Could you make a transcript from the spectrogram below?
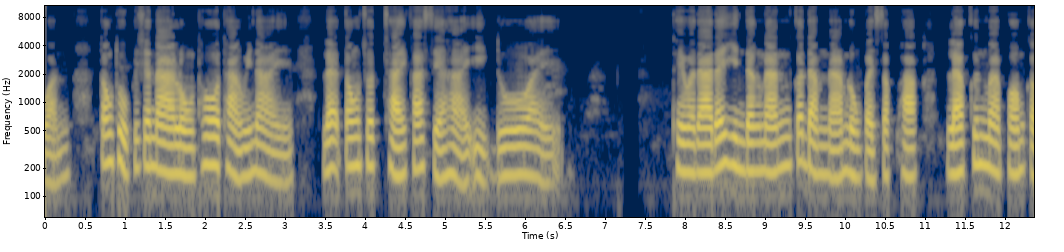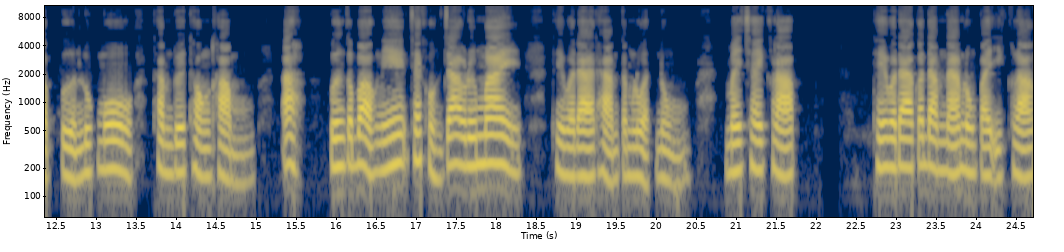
วน ต้องถูกพิจารณาลงโทษทางวินัย และต้องชดใช้ค่าเสียหายอีกด้วย เทวดาได้ยินดังนั้นก็ดำน้ำลงไปสักพัก แล้วขึ้นมาพร้อมกับปืนลูกโม่ทำด้วยทองคำอะ ปืนกระบอกนี้ใช่ของเจ้าหรือไม่ เทวดาถามตำรวจหนุ่ม ไม่ใช่ครับ เทวดาก็ดำน้ำลงไปอีกครั้ง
